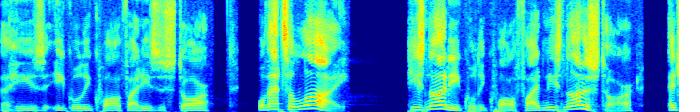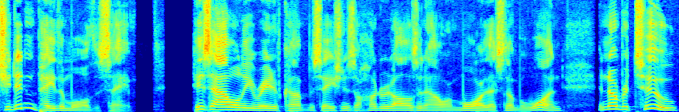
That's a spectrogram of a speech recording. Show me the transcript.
that he's equally qualified, he's a star. Well, that's a lie. He's not equally qualified and he's not a star, and she didn't pay them all the same. His hourly rate of compensation is $100 an hour more. That's number one. And number two,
